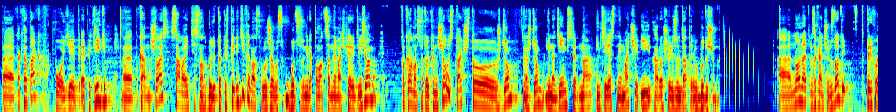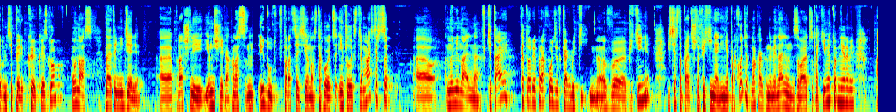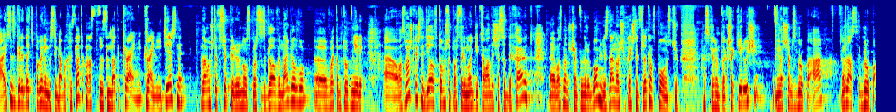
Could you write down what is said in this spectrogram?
Э, как-то так, по Epic Лиге, э, пока началась. Самое интересное у нас будет только впереди, когда у нас уже будет, собственно говоря, полноценный матч первого дивизиона. Пока у нас все только началось, так что ждем, ждем и надеемся на интересные матчи и хорошие результаты в будущем. Э, но на этом заканчиваем с дотой. Переходим теперь к CSGO. У нас на этой неделе прошли, и начали как, у нас идут в процессе, у нас находятся Intel Extreme Masters, номинально в Китае, которые проходят как бы в Пекине. Естественно, понятно, что в Пекине они не проходят, но как бы номинально называются такими турнирами. А если говорить, давайте поговорим быстренько об их результатах, у нас результаты крайне, крайне интересны потому что все перевернулось просто с головы на голову э, в этом турнире. Э, возможно, конечно, дело в том, что просто многие команды сейчас отдыхают, э, возможно, в чем-то другом, не знаю, но, в общем, конечно, результат нас полностью, скажем так, шокирующий. Начнем с группы А. У нас группа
